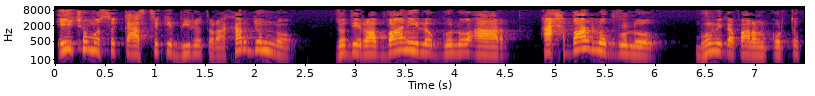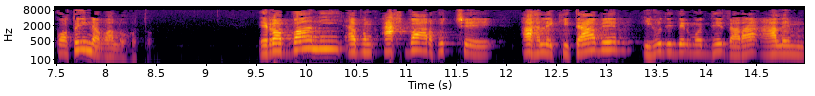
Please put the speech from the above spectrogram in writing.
এই সমস্ত কাজ থেকে বিরত রাখার জন্য যদি রব্বানি লোকগুলো আর আহবার লোকগুলো ভূমিকা পালন করত, কতই না ভালো হতো। এ রব্বানি এবং আহবার হচ্ছে আহলে কিতাবের, ইহুদিদের মধ্যে যারা আলেম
